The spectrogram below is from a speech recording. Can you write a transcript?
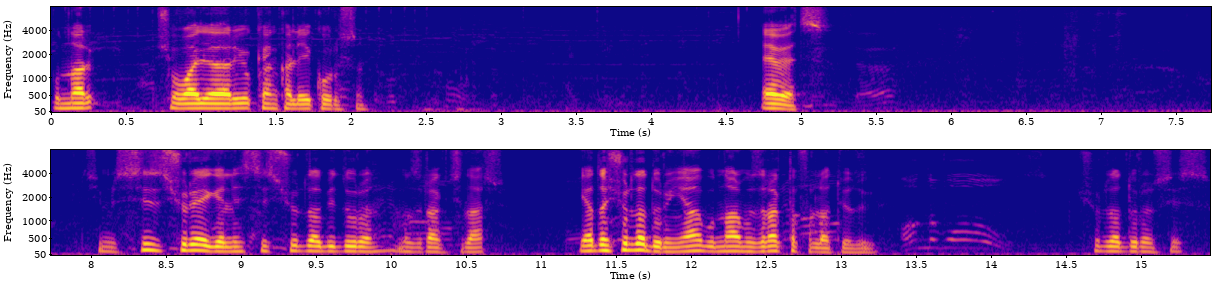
Bunlar şövalyeler yokken kaleyi korusun. Evet. Şimdi siz şuraya gelin. Siz şurada bir durun mızrakçılar. Ya da şurada durun ya. Bunlar mızrak da fırlatıyordu. Şurada durun siz.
